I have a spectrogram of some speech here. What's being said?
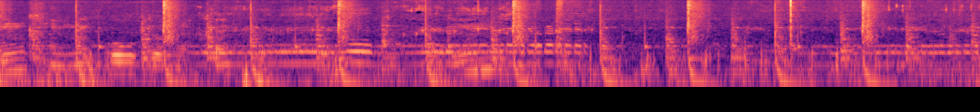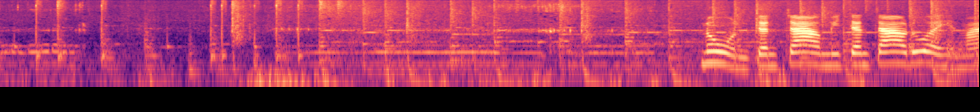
Links und oben. นู่นจันเจ้ามีจันเจ้าด้วยเห็นไหม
